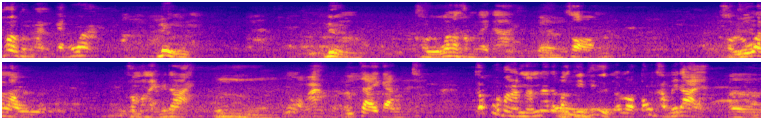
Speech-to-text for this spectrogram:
ชอบทำงานกับแกเพราะว่าหนึ่งหนึ่งเขารู้ว่าเราทำอะไรได้ เออ สอง เขารู้ว่าเราทำอะไรไม่ได้อืมนึกออกไหมรู้ใจกัน ก็ประมาณนั้นนะแต่บางทีที่อื่นเราเราต้องทำไม่ได้อะเออ ไ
